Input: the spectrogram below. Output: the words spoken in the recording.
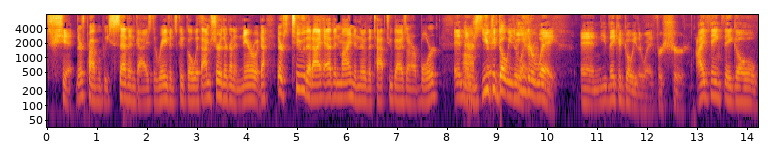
shit there's probably seven guys the ravens could go with i'm sure they're going to narrow it down there's two that i have in mind and they're the top two guys on our board And Um, there's you could go either way. Either way, and they could go either way for sure. I think they go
